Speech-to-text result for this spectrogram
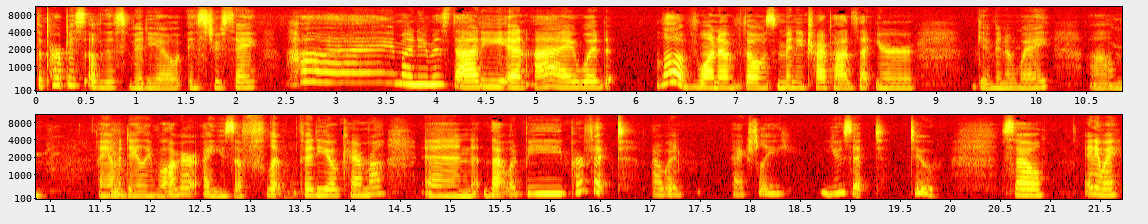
the purpose of this video is to say, hi, my name is Dottie and I would love one of those mini tripods that you're giving away. Um, I am a daily vlogger. I use a flip video camera and that would be perfect. I would actually use it too. So anyway,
